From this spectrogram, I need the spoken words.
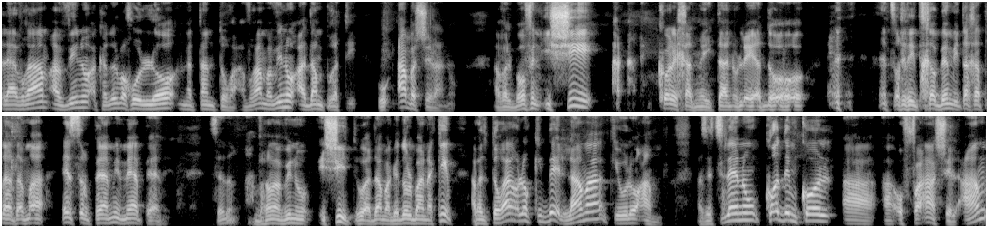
לאברהם אבינו, הקדוש ברוך הוא לא נתן תורה. אברהם אבינו אדם פרטי, הוא אבא שלנו, אבל באופן אישי, כל אחד מאיתנו לידו צריך להתחבא מתחת לאדמה עשר פעמים, מאה פעמים, בסדר? אברהם אבינו אישית, הוא האדם הגדול בענקים, אבל תורה הוא לא קיבל, למה? כי הוא לא עם. אז אצלנו, קודם כל ההופעה של עם,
